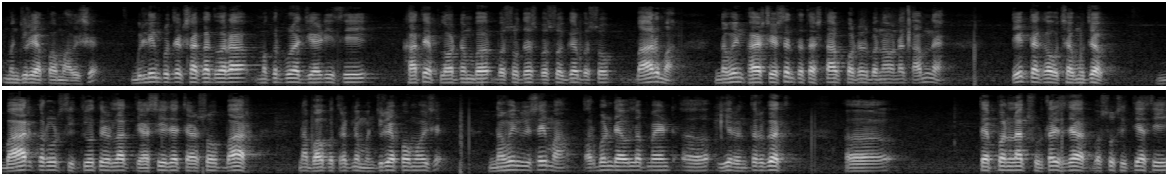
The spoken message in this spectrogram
મંજૂરી આપવામાં આવી છે. બિલ્ડિંગ પ્રોજેક્ટ શાખા દ્વારા મકરપુરા જીઆઈડીસી ખાતે પ્લોટ નંબર બસો દસ, બસો અગિયાર, બસો બારમાં નવીન ફાયર સ્ટેશન તથા સ્ટાફ ક્વાર્ટર બનાવવાના કામને એક ટકા ઓછા મુજબ બાર કરોડ સિત્યોતેર લાખ ત્યાસી હજાર ચારસો બારના ભાવપત્રકને મંજૂરી આપવામાં આવી છે. નવીન વિષયમાં અર્બન ડેવલપમેન્ટ યર અંતર્ગત ત્રેપન લાખ સુડતાલીસ હજાર બસો સિત્યાસી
